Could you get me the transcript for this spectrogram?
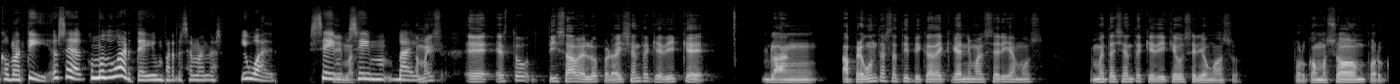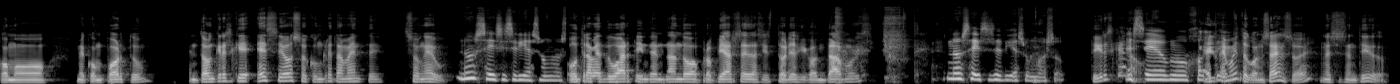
como a ti, o sea, como Duarte hai un par de semanas, igual. Same, sí, mas, same vibe. Ademais, eh, esto ti sábelo, pero hai xente que di que, blan, a pregunta está típica de que animal seríamos, hai moita xente que di que eu sería un oso, por como son, por como me comporto. Entón, crees que ese oso concretamente son eu? Non sei se serías un oso. Outra vez Duarte intentando apropiarse das historias que contamos. non sei se serías un oso. Ti crees que non? Ese é o meu hot Hai, hai moito consenso, eh, nese sentido.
